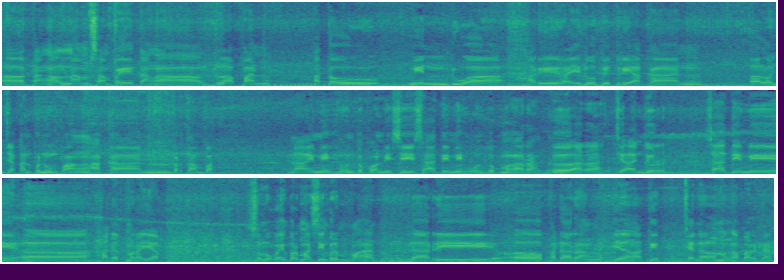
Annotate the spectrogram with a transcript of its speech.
eh, tanggal 6 sampai tanggal 8 atau min 2 hari raya Idul Fitri akan eh, lonjakan penumpang akan bertambah. Nah, ini untuk kondisi saat ini untuk mengarah ke arah Cianjur saat ini eh, padat merayap. Semoga informasi bermanfaat dari eh, Padarang Jalan Latif Channel mengabarkan.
